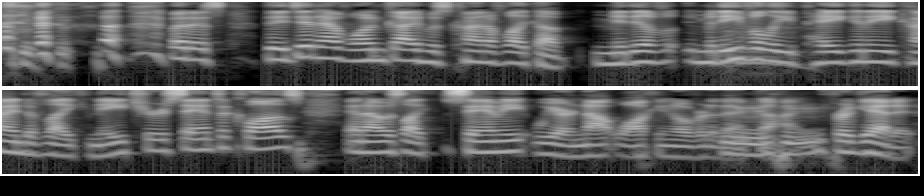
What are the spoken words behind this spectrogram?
but it's they did have one guy who's kind of like a medieval, medievally pagany kind of like nature Santa Claus, and I was like, Sammy, we are not walking over to that Mm-hmm. guy. Forget it.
